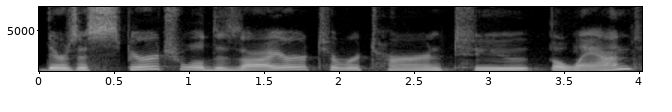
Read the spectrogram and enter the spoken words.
there's a spiritual desire to return to the land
